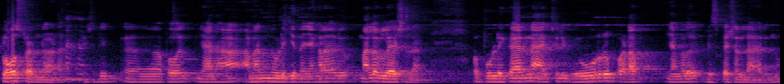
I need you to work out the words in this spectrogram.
ക്ലോസ് ഫ്രണ്ടാണ് ആക്ച്വലി അപ്പോൾ ഞാൻ അണൻ എന്ന് വിളിക്കുന്ന ഞങ്ങളുടെ ഒരു നല്ല റിലേഷനാണ് അപ്പോൾ പുള്ളിക്കാരൻ ആക്ച്വലി വേറൊരു പടം ഞങ്ങൾ ഡിസ്കഷനിലായിരുന്നു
